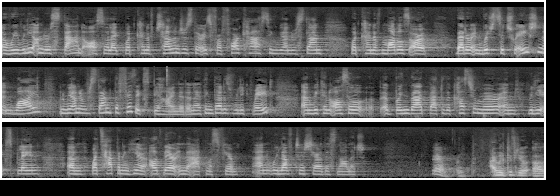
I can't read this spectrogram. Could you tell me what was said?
uh, we really understand also like what kind of challenges there is for forecasting. We understand what kind of models are better in which situation and why, and we understand the physics behind it. And I think that is really great. And we can also uh, bring that back to the customer and really explain um, what's happening here out there in the atmosphere. And we love to share this knowledge. Yeah, I will give you a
